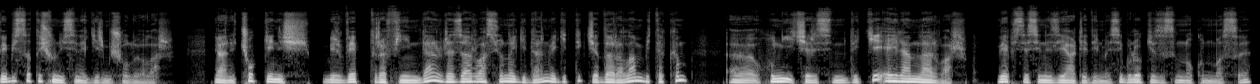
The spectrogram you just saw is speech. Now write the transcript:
Ve bir satış unisine girmiş oluyorlar. Yani çok geniş bir web trafiğinden rezervasyona giden ve gittikçe daralan bir takım e, huni içerisindeki eylemler var. Web sitesinin ziyaret edilmesi, blog yazısının okunması,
